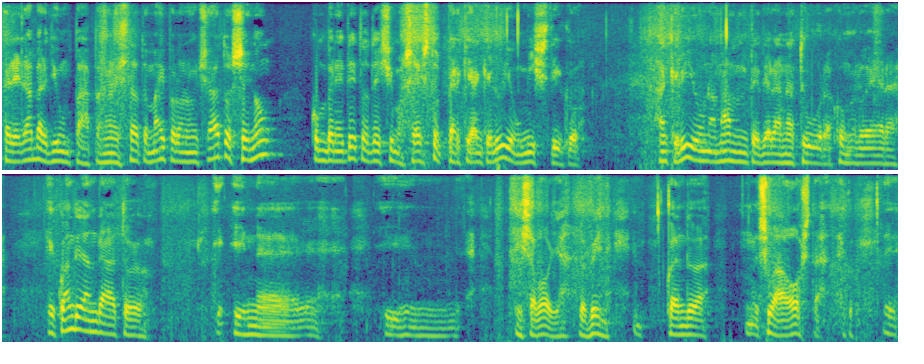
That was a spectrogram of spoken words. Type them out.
dalle labbra di un papa non è stato mai pronunciato se non con Benedetto XVI perché anche lui è un mistico, anche lui è un amante della natura come lo era. E quando è andato in, eh, in, in Savoia, va bene, quando su Aosta, ecco, eh,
